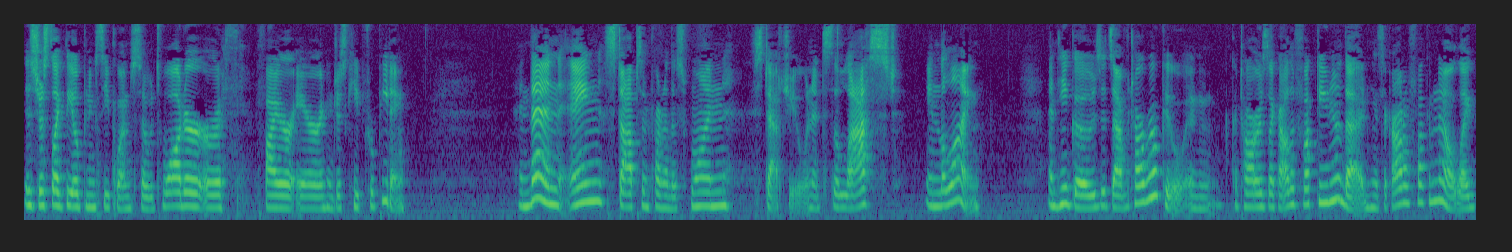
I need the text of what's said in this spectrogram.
is just like the opening sequence. So it's water, earth, fire, air, and it just keeps repeating. And then Aang stops in front of this one statue, and it's the last in the line. And he goes, It's Avatar Roku. And Katara's like, How the fuck do you know that? And he's like, I don't fucking know. Like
